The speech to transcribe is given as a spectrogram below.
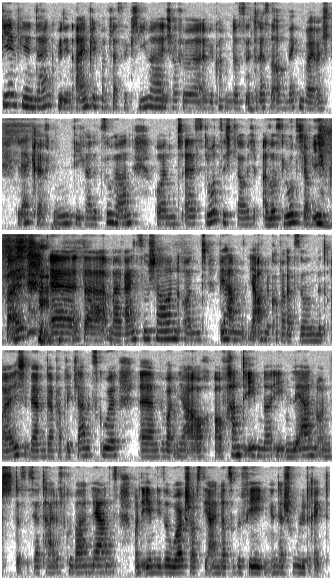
Vielen, vielen Dank für den Einblick von Klasse Klima. Ich hoffe, wir konnten das Interesse auch wecken bei euch Lehrkräften, die gerade zuhören. Und es lohnt sich, glaube ich, also es lohnt sich auf jeden Fall, äh, da mal reinzuschauen. Und wir haben ja auch eine Kooperation mit euch während der Public Climate School. Ähm, wir wollten ja auch auf Handebene eben lernen und das ist ja Teil des globalen Lernens und eben diese Workshops, die einen dazu befähigen, in der Schule direkt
